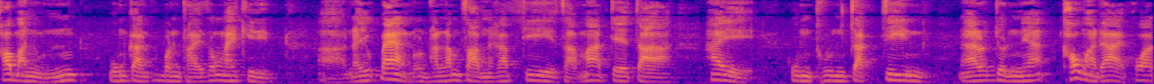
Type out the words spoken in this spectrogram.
เข้ามาหนุนวงการฟุตบอลไทยต้องให้เครดิตนายกแป้งนนพันธ์ล้ำซ้ำนะครับ ที่สามารถเจรจาให้กลุ่มทุนจากจีน นะรถยนต์เนี้ยเข้ามาได้ เพราะว่า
